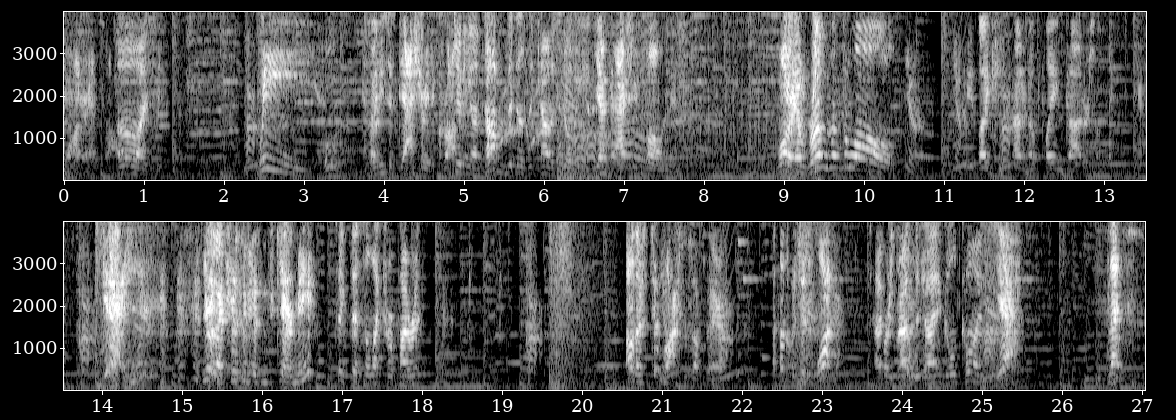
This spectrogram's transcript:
the water, that's all. Oh, I see. Whee! So I need to dash right across. Getting on top of it doesn't count as going in. You have to actually fall in it. Wario runs up the wall! He's like, I don't know, playing God or something. Get out of here! Your electricity doesn't scare me! Take this, Electro Pirate. Oh, there's two boxes up there. I thought it was just one. Time First to grab time. the giant gold coins. Yeah. That's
